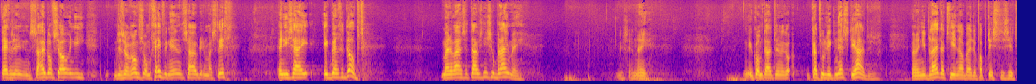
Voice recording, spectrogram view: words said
ergens in het zuiden of zo. En die, dus een Roomse omgeving in het zuiden, in Maastricht. En die zei, ik ben gedoopt. Maar daar waren ze thuis niet zo blij mee. Ik zeg, nee. Je komt uit een katholiek nest, ja. Dus ben niet blij dat ik hier nou bij de baptisten zit.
